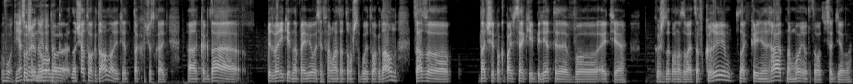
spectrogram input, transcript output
Вот, я Слушай, смотрю на это так. Э, насчет локдауна, я тебе так хочу сказать. А, когда предварительно появилась информация о том, что будет локдаун, сразу начали покупать всякие билеты в эти как же это называется, в Крым, туда, Калининград, на море, вот это вот все дело.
